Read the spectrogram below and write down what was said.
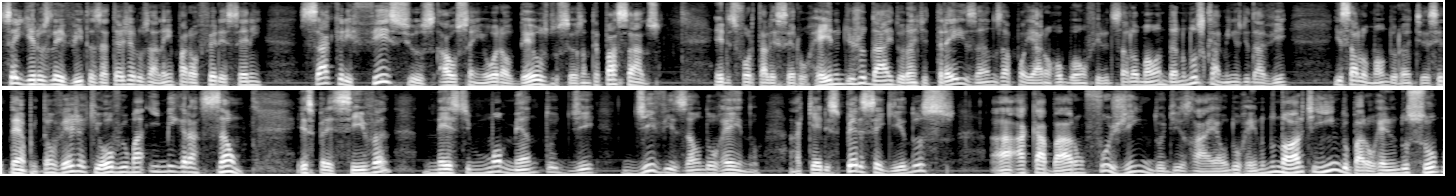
seguiram os levitas até Jerusalém para oferecerem sacrifícios ao Senhor, ao Deus dos seus antepassados. Eles fortaleceram o reino de Judá e durante três anos apoiaram Robão, filho de Salomão, andando nos caminhos de Davi e Salomão durante esse tempo. Então veja que houve uma imigração expressiva neste momento de divisão do reino. Aqueles perseguidos acabaram fugindo de Israel do reino do norte indo para o reino do sul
